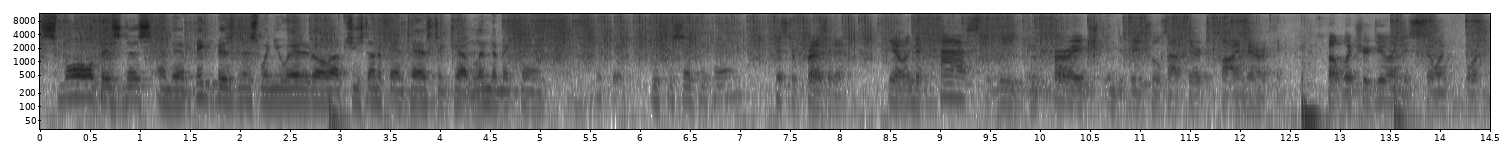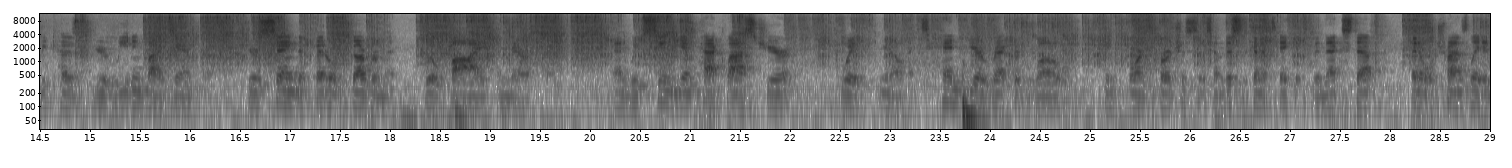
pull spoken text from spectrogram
small business and their big business when you add it all up. She's done a fantastic job. Linda McMahon. Mr. Secretary? Mr. President, you know, in the past, we've encouraged individuals out there to buy American. But what you're doing is so important because you're leading by example. You're saying the federal government will buy America. And we've seen the impact last year with, you know, a ten-year record low in foreign purchases. And this is gonna take it to the next step, and it will translate in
